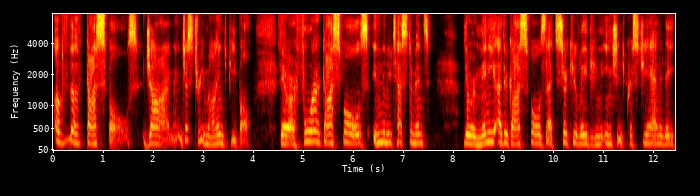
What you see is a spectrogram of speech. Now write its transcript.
of the Gospels, John, just to remind people, there are four Gospels in the New Testament. There were many other Gospels that circulated in ancient Christianity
